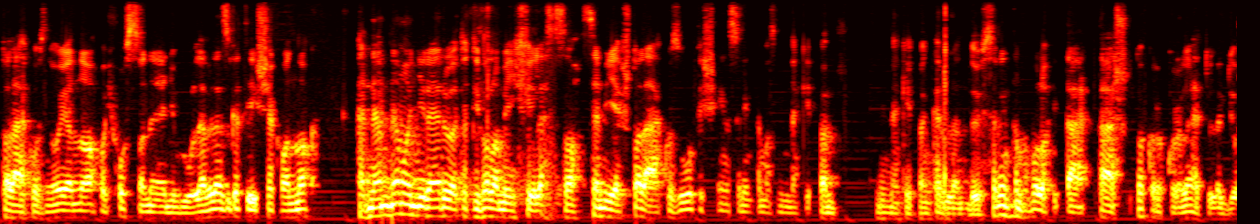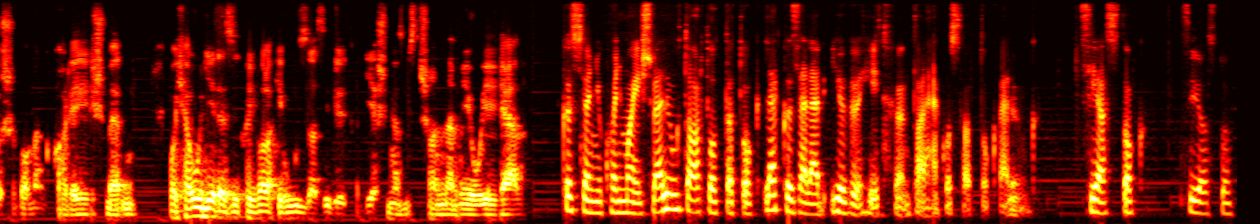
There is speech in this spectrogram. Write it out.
találkozni olyannal, hogy hosszan elnyúló levelezgetések vannak, hát nem, nem annyira erőlteti valamelyikféle ezt a személyes találkozót, és én szerintem az mindenképpen mindenképpen kerülendő. Szerintem, ha valaki tár- társat akar, akkor a lehető leggyorsabban meg akarja ismerni hogyha úgy érezzük, hogy valaki húzza az időt, vagy ilyesmi, az biztosan nem jó jel. Köszönjük, hogy ma is velünk tartottatok, legközelebb jövő hétfőn találkozhattok velünk. Sziasztok! Sziasztok!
